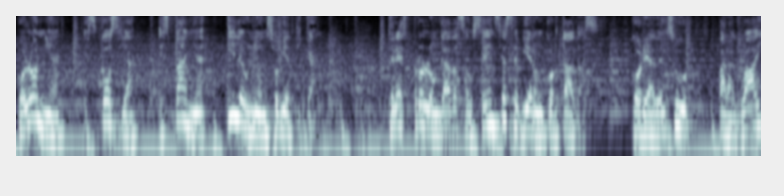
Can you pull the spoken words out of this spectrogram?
Polonia, Escocia, España y la Unión Soviética. Tres prolongadas ausencias se vieron cortadas, Corea del Sur, Paraguay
